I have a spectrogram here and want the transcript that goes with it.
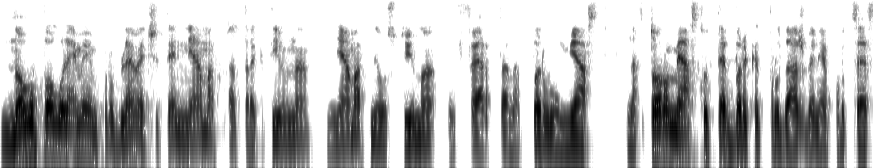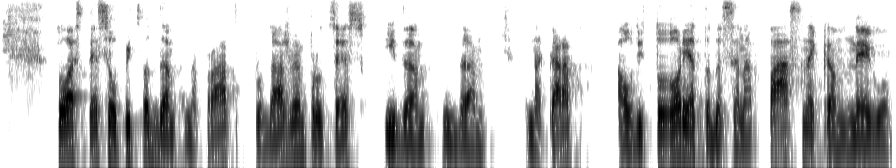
Много по-големият им проблем е, че те нямат атрактивна, нямат неустоима оферта на първо място. На второ място те бъркат продажбения процес. Тоест, те се опитват да направят продажбен процес и да, да накарат аудиторията да се напасне към него,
